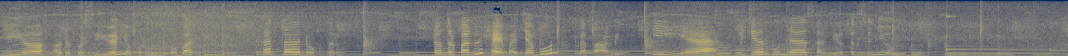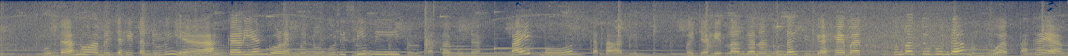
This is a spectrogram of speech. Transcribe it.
Iya, ada pasien yang perlu diobati, kata dokter. Fadli hebat ya bun, kata Abid. Iya, ujar bunda sambil tersenyum. Bunda mau ambil jahitan dulu ya. Kalian boleh menunggu di sini, kata bunda. Baik bun, kata Abid. Penjahit langganan bunda juga hebat, membantu bunda membuat pakaian.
